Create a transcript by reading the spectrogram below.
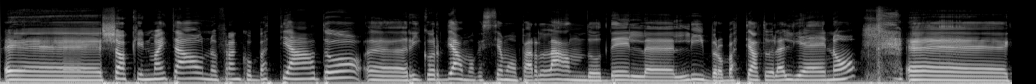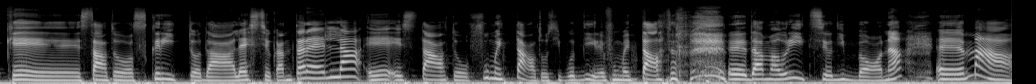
Eh, Shock in My Town, Franco Battiato. eh, ricordiamo che stiamo parlando del libro Battiato l'alieno, eh, che è stato scritto da Alessio Cantarella e è stato fumettato, si può dire, fumettato eh, da Maurizio Di Bona. Eh, ma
